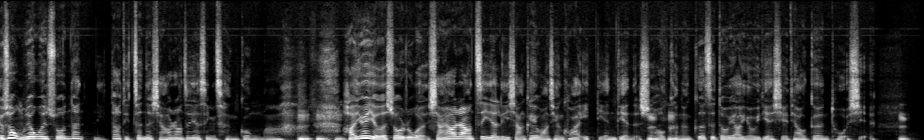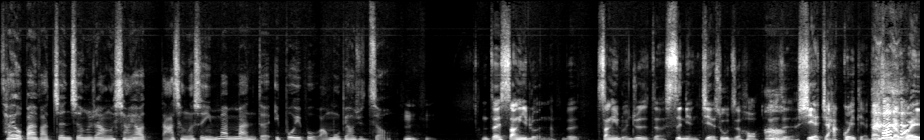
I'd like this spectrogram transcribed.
有时候我们就问说：“那你到底真的想要让这件事情成功吗？”嗯嗯嗯。好，因为有的时候，如果想要让自己的理想可以往前跨一点点的时候，可能各自都要有一点协调跟妥协，嗯，才有办法真正让想要达成的事情慢慢的一步一步往目标去走。嗯嗯。在上一轮呢，不是。上一轮就是这四年结束之后，这样子卸甲归田。但是呢，我也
